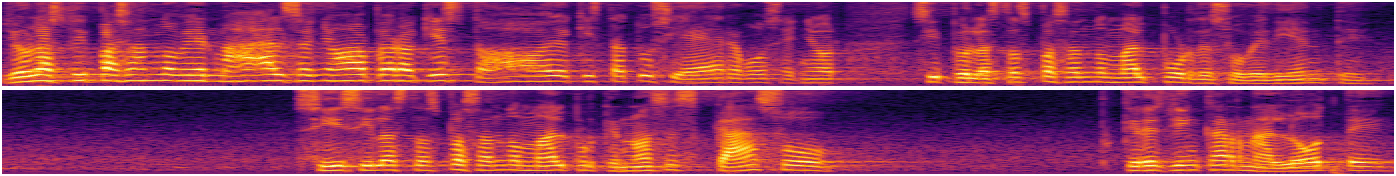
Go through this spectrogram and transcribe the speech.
yo la estoy pasando bien mal, Señor, pero aquí estoy, aquí está tu siervo, Señor. Sí, pero la estás pasando mal por desobediente. Sí, sí la estás pasando mal porque no haces caso, porque eres bien carnalote.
